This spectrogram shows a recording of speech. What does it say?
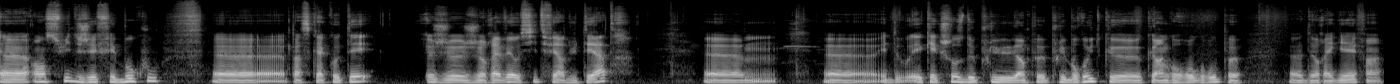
Euh, ensuite, j'ai fait beaucoup euh, parce qu'à côté, je, rêvais aussi de faire du théâtre. Euh, et, et, quelque chose de plus un peu plus brut que qu'un gros groupe de reggae, enfin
